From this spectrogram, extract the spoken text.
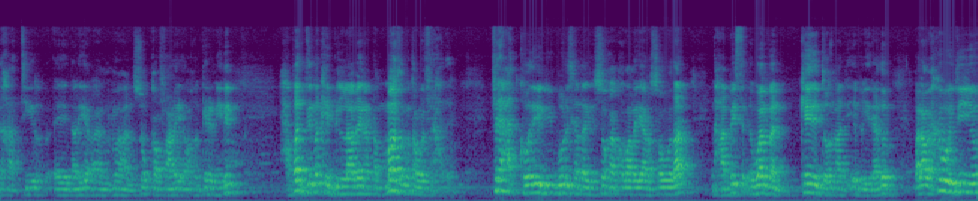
dhakhaatiir dhalinyar aan muxuaha la soo qafaaray aan wax garanaynin xabadii markay bilaabeen dhammaantood mataa way firxadeen. Firxadkoodii new bolis hadda ay soo qaaqabanayaan soo wadaan maxaabiista dhawaan baan keeni doonaa haddii eba yihahdo bal aan wax ka weydiiyo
